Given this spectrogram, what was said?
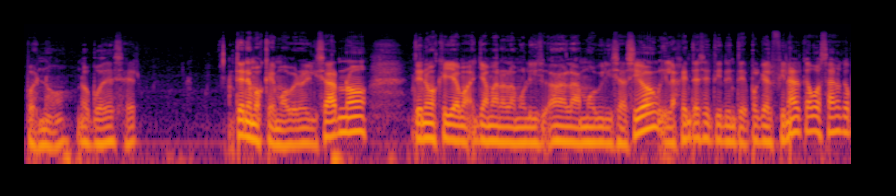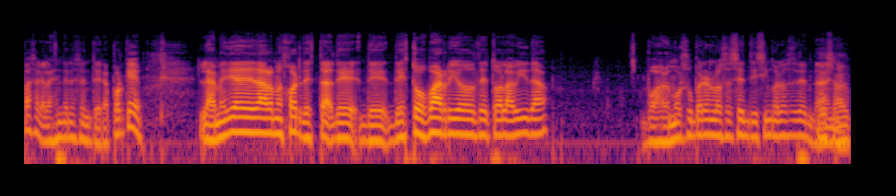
Pues no, no puede ser. Tenemos que movilizarnos, tenemos que llamar a la, a la movilización y la gente se tiene porque al final al cabo sabes lo que pasa que la gente no se entera ¿por qué? la media de edad a lo mejor de, esta, de, de, estos barrios de toda la vida pues a lo mejor superan los 65 los 70 años.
